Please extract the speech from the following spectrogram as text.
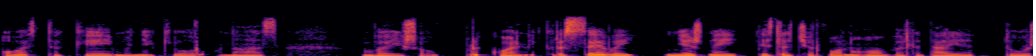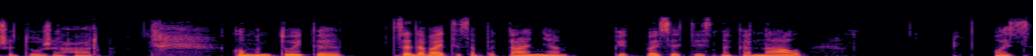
ось такий манікюр у нас вийшов. Прикольний, красивий, ніжний, після червоного виглядає дуже-дуже гарно. Коментуйте, задавайте запитання, підписуйтесь на канал. Ось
